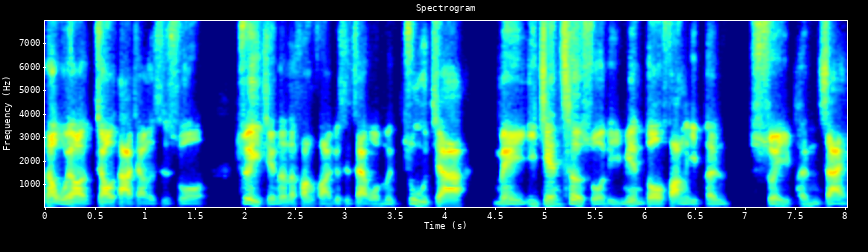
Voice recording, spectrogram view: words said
那我要教大家的是说，最简单的方法就是在我们住家每一间厕所里面都放一盆水盆栽，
